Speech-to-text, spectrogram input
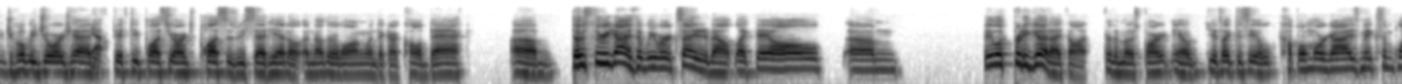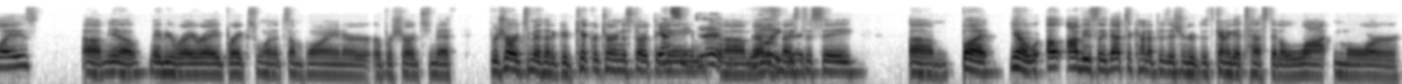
Jacolby George had yeah. 50 plus yards. Plus, as we said, he had a, another long one that got called back. Um, those three guys that we were excited about, like they all um they look pretty good, I thought, for the most part. You know, you'd like to see a couple more guys make some plays. Um, you know, maybe Ray Ray breaks one at some point or or Brashard Smith. Brashard Smith had a good kick return to start the yes, game. Um, that really was nice good. to see. Um, but you know, obviously that's a kind of position group that's going to get tested a lot more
